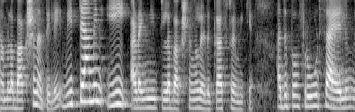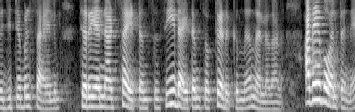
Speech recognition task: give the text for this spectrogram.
നമ്മളെ ഭക്ഷണത്തിൽ വിറ്റാമിൻ ഇ അടങ്ങിയിട്ടുള്ള ഭക്ഷണങ്ങൾ എടുക്കാൻ ശ്രമിക്കുക. അതിപ്പം ഫ്രൂട്ട്സ് ആയാലും വെജിറ്റബിൾസ് ആയാലും ചെറിയ നട്ട്സ് ഐറ്റംസ് സീഡ് ഐറ്റംസ് ഒക്കെ എടുക്കുന്നത് നല്ലതാണ്. അതേപോലെ തന്നെ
